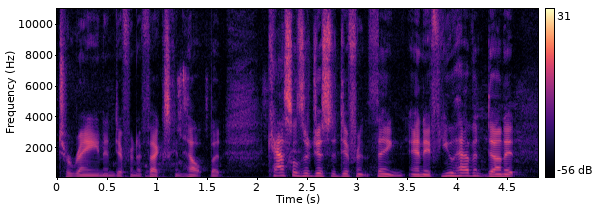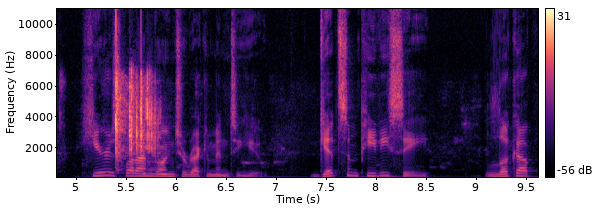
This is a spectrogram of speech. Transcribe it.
terrain and different effects can help. But castles are just a different thing. And if you haven't done it, here's what I'm going to recommend to you: get some PVC. Look up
